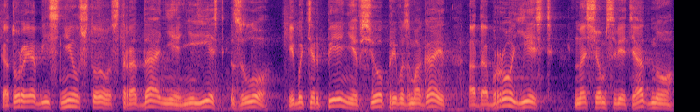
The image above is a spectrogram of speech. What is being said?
который объяснил, что страдание не есть зло, ибо терпение все превозмогает, а добро есть на всем свете одно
